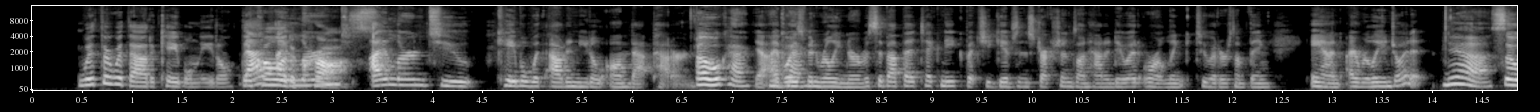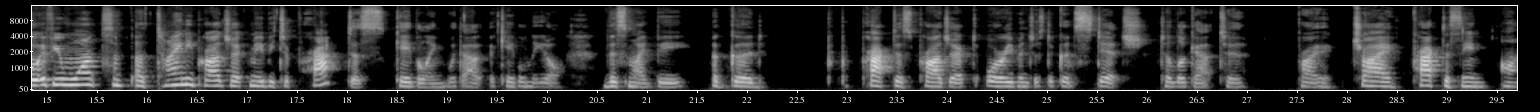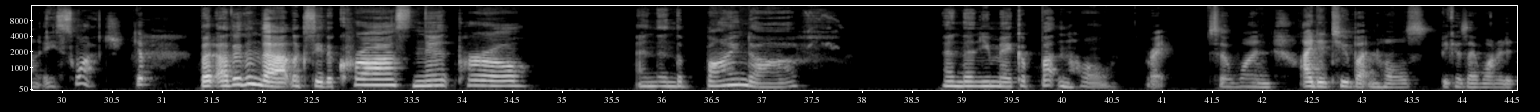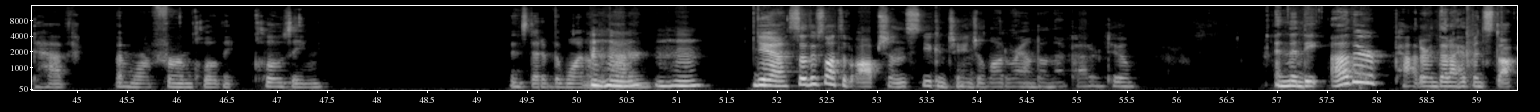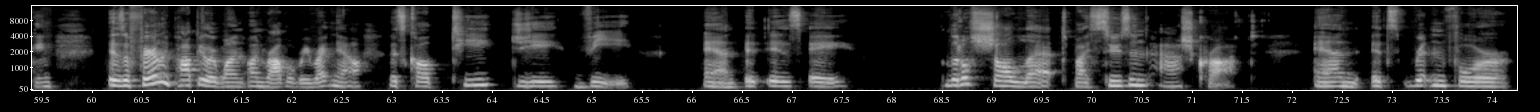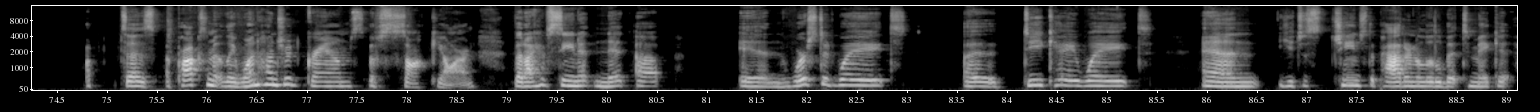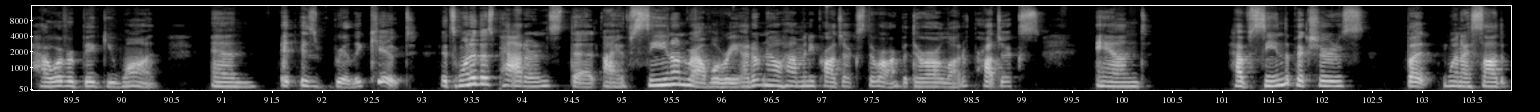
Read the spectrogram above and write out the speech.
with or without a cable needle. They That call it I a learned, cross. I learned to cable without a needle on that pattern. oh, okay. Yeah, I've always been really nervous about that technique, but she gives instructions on how to do it or a link to it or something, and I really enjoyed it. Yeah. So if you want some a tiny project maybe to practice cabling without a cable needle, this might be a good p- practice project or even just a good stitch to look at to try try practicing on a swatch. Yep. But other than that, let's see the cross, knit, purl, and then the bind off, and then you make a buttonhole. So one, I did two buttonholes because I wanted it to have a more firm clothing closing instead of the one on the pattern. hmm Yeah, so there's lots of options. You can change a lot around on that pattern too. And then the other pattern that I have been stocking is a fairly popular one on Ravelry right now. It's called TGV, and it is a little shawlette by Susan Ashcroft, and it's written for says approximately 100 grams of sock yarn, but I have seen it knit up in worsted weight, a DK weight, and you just change the pattern a little bit to make it however big you want. And it is really cute. It's one of those patterns that I have seen on Ravelry. I don't know how many projects there are, but there are a lot of projects and have seen the pictures. But when I saw the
